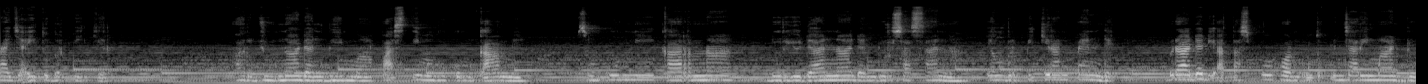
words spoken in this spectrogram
raja itu berpikir, Arjuna dan Bima pasti menghukum kami. Sengkuni, Karna, Duryudana, dan Dursasana yang berpikiran pendek berada di atas pohon untuk mencari madu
